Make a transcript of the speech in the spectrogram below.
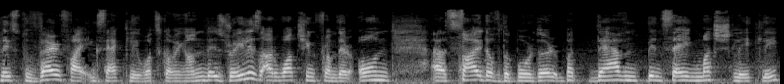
place to verify exactly what's going on. The Israelis are watching from their own uh, side of the border, but they haven't been saying much lately.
